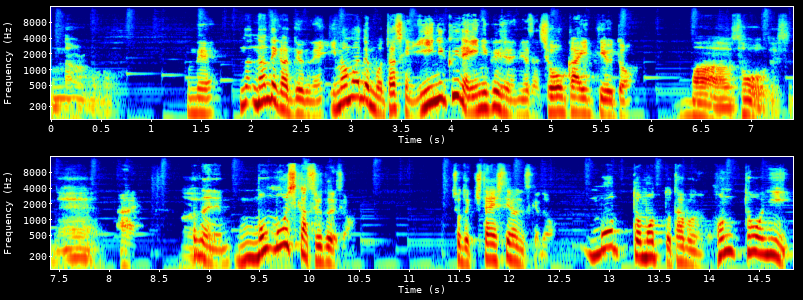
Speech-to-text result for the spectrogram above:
なるほで、ななんでかっていうとね、今までも確かに言いにくいのは言いにくいですよね、皆さん、紹介っていうと。ど。まあ、そうですね。はい。はいただね、も、もしかするとですよ。ちょっと期待してるんですけど、もっともっと多分、本当に、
